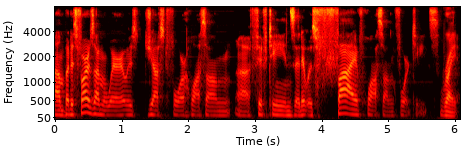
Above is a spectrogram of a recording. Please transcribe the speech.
Um, but as far as I'm aware, it was just four Hwasong uh, 15s, and it was five Hwasong 14s. Right.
